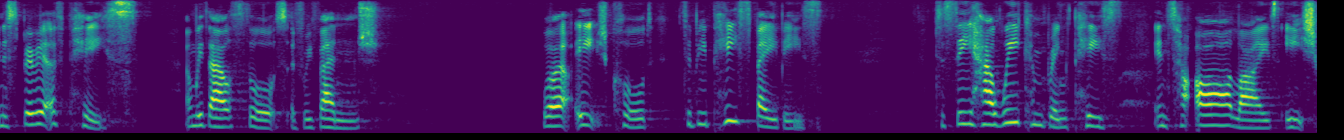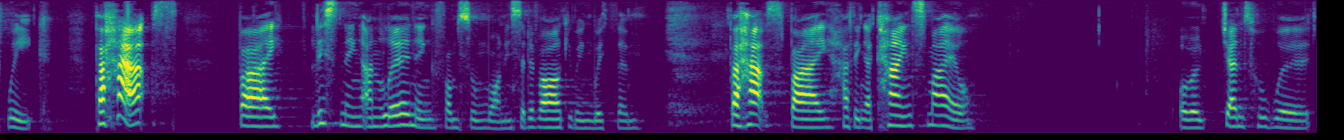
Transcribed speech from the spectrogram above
in a spirit of peace and without thoughts of revenge. We're each called to be peace babies to see how we can bring peace into our lives each week. Perhaps by listening and learning from someone instead of arguing with them. Perhaps by having a kind smile or a gentle word.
